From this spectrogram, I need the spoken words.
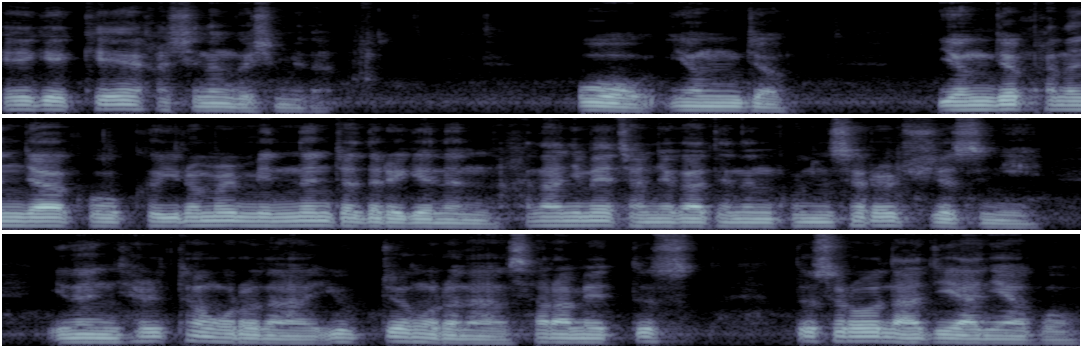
회개케 하시는 것입니다. 5. 영접 영접하는 자 곧 그 이름을 믿는 자들에게는 하나님의 자녀가 되는 권세를 주셨으니 이는 혈통으로나 육정으로나 사람의 뜻, 뜻으로 나지 아니하고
